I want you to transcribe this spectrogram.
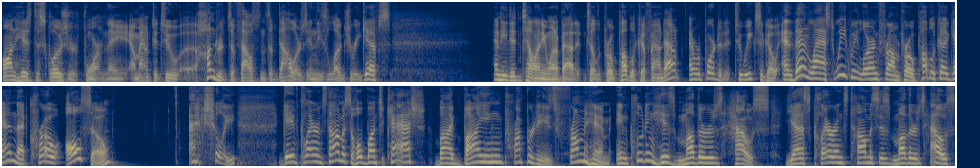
on his disclosure form. They amounted to uh, hundreds of thousands of dollars in these luxury gifts. And he didn't tell anyone about it until the ProPublica found out and reported it two weeks ago. And then last week, we learned from ProPublica again that Crow also actually gave Clarence Thomas a whole bunch of cash by buying properties from him, including his mother's house. Yes, Clarence Thomas's mother's house.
